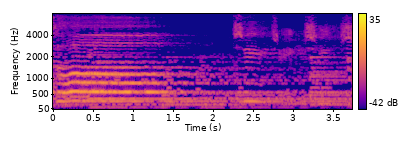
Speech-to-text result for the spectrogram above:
座寂静城市。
